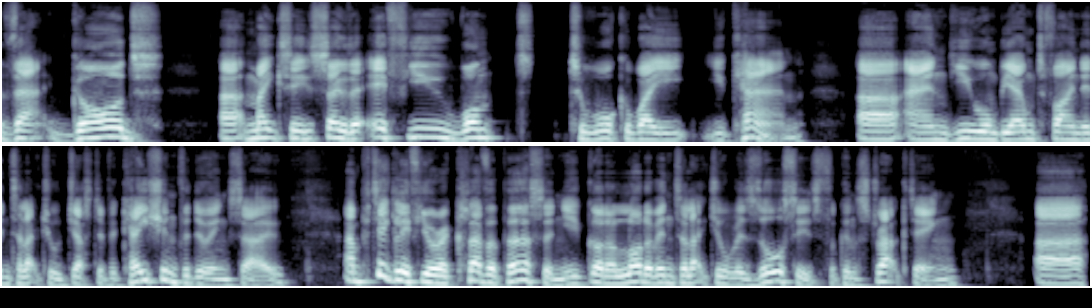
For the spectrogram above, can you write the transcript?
that God uh, makes it so that if you want to walk away, you can, uh, and you will be able to find intellectual justification for doing so. And particularly if you're a clever person, you've got a lot of intellectual resources for constructing uh,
